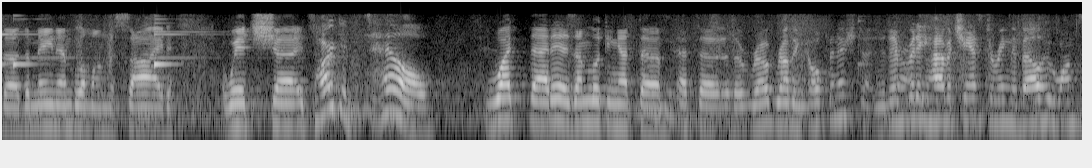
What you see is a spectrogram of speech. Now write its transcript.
the, the main emblem on the side, which uh, it's hard to tell what that is. I'm looking at the at the the rubbing. Oh, finished. Did everybody have a chance to ring the bell? Who wants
